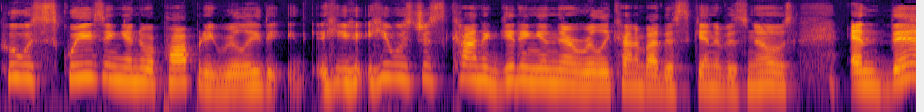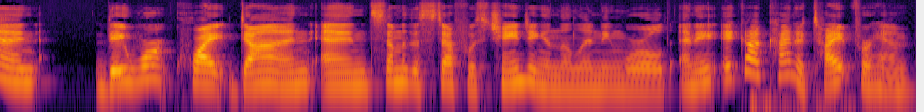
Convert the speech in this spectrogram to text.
who was squeezing into a property really the, he he was just kind of getting in there really kind of by the skin of his nose and then they weren't quite done and some of the stuff was changing in the lending world and it, it got kind of tight for him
